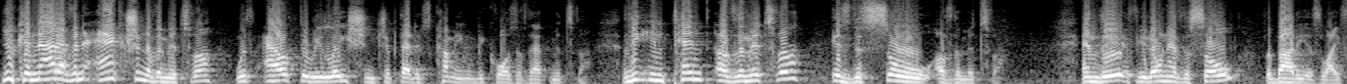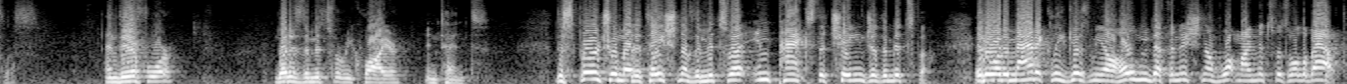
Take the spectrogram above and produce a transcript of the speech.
you cannot have an action of a mitzvah without the relationship that is coming because of that mitzvah. The intent of the mitzvah is the soul of the mitzvah. And there, if you don't have the soul, the body is lifeless. And therefore, what does the mitzvah require? Intent. The spiritual meditation of the mitzvah impacts the change of the mitzvah. It automatically gives me a whole new definition of what my mitzvah is all about.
